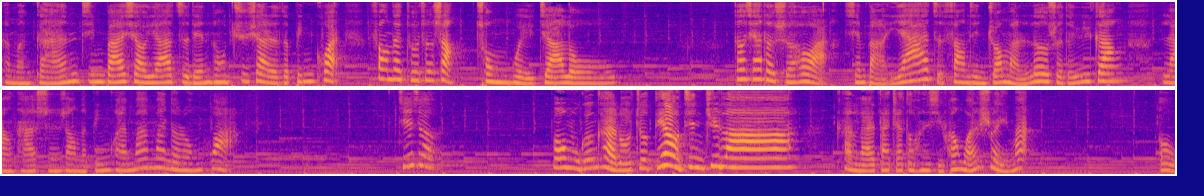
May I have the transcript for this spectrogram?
他们赶紧把小鸭子连同锯下来的冰块放在推车上，冲回家喽。到家的时候啊，先把鸭子放进装满热水的浴缸，让它身上的冰块慢慢的融化。接着，保姆跟凯罗就跳进去啦。看来大家都很喜欢玩水嘛。哦，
